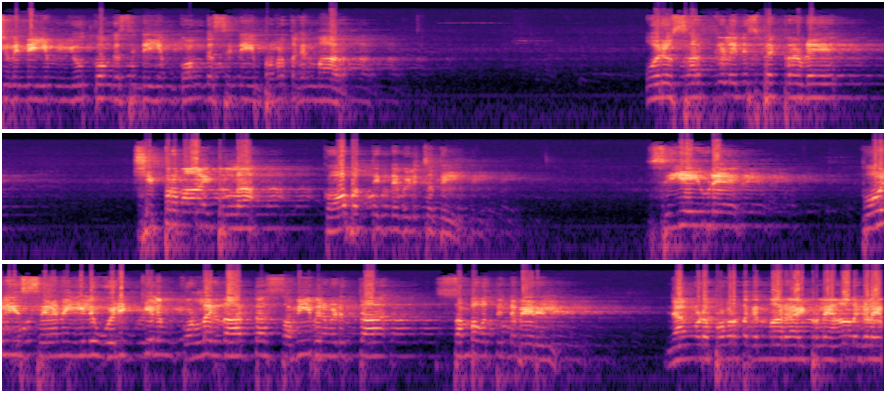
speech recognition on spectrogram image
യുവിന്റെയും യൂത്ത് കോൺഗ്രസിന്റെയും കോൺഗ്രസിന്റെയും പ്രവർത്തകന്മാർ ഒരു സർക്കിൾ ഇൻസ്പെക്ടറുടെ ക്ഷിപ്രമായിട്ടുള്ള കോപത്തിന്റെ വെളിച്ചത്തിൽ സി എയുടെ പോലീസ് സേനയിൽ ഒരിക്കലും കൊള്ളരുതാത്ത സമീപനമെടുത്ത സംഭവത്തിന്റെ പേരിൽ ഞങ്ങളുടെ പ്രവർത്തകന്മാരായിട്ടുള്ള ആളുകളെ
